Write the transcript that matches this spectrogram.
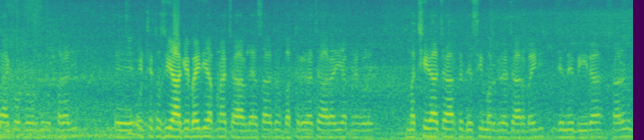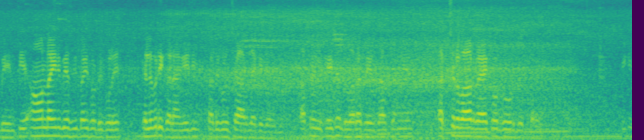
ਰਾਏਕੋਟ ਰੋਡ ਦੇ ਉੱਪਰ ਹੈ ਜੀ। ਤੇ ਇੱਥੇ ਤੁਸੀਂ ਆ ਕੇ ਬਾਈ ਜੀ ਆਪਣਾ ਚਾਰ ਲੈ ਸਕਦੇ ਹੋ। ਬੱਕਰੇ ਦਾ ਚਾਰ ਆ ਜੀ ਆਪਣੇ ਕੋਲੇ। ਮੱਛੀ ਦਾ ਚਾਰ ਤੇ ਦੇਸੀ ਮੁਰਗੇ ਦਾ ਚਾਰ ਬਾਈ ਜੀ, ਜਿੰਨੇ ਵੀਰ ਆ, ਸਾਰਿਆਂ ਨੂੰ ਬੇਨਤੀ ਹੈ। ਆਨਲਾਈਨ ਵੀ ਅਸੀਂ ਬਾਈ ਤੁਹਾਡੇ ਕੋਲੇ ਡਿਲੀਵਰੀ ਕਰਾਂਗੇ ਜੀ। ਸਾਡੇ ਕੋਲ ਚਾਰ ਲੈ ਕੇ ਜਾਓ ਜੀ। ਆਪਣੀ ਲੋਕੇਸ਼ਨ ਦੁਬਾਰਾ ਫੇਰ ਦੱਸ ਦਿੰਦੇ ਹਾਂ। ਅਚਰਵਾਲ ਰਾਏਕੋਟ ਰੋਡ ਦੇ ਉੱਪਰ ਹੈ। ਠੀਕ ਹੈ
